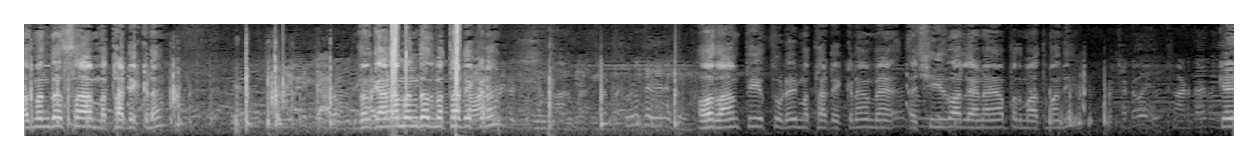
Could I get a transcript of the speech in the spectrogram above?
ਹਰਮੰਦਰ ਸਾਹਿਬ ਮੱਥਾ ਟੇਕਣਾ। ਦੁਰਗਿਆਨਾ ਮੰਦਿਰ ਮੱਥਾ ਟੇਕਣਾ। ਔਰ ਰਾਮ ਤੀਰਥ ਥੋੜੇ ਮੱਥਾ ਟੇਕਣਾ। ਮੈਂ ਆਸ਼ੀਰਵਾਦ ਲੈਣ ਆਇਆ ਪਰਮਾਤਮਾ ਦੀ ਕਿ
